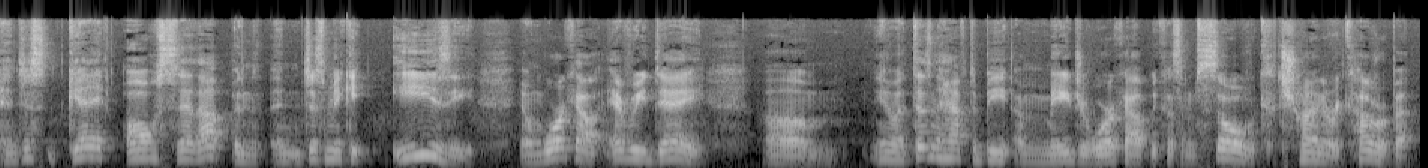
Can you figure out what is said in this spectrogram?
and just get it all set up and, and just make it easy and work out every day. Um, you know, it doesn't have to be a major workout because I'm still trying to recover, but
